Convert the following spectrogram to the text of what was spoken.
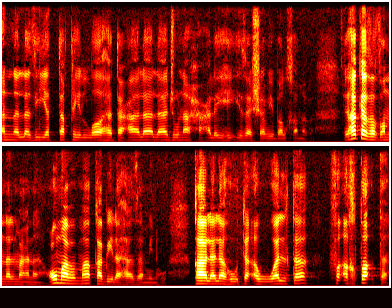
أن الذي يتقي الله تعالى لا جناح عليه إذا شرب الخمر. هكذا ظن المعنى. عمر ما قبل هذا منه. قال له تأولت فأخطأت.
